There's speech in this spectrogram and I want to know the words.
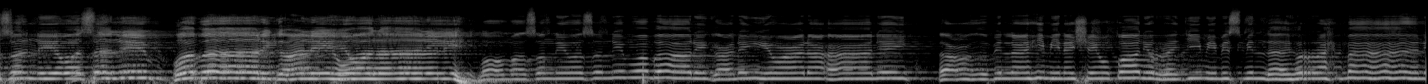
صل وسلم وبارك عليه آله اللهم صل وسلم وبارك عليه وعلى آله. أعوذ بالله من الشيطان الرجيم. بسم الله الرحمن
